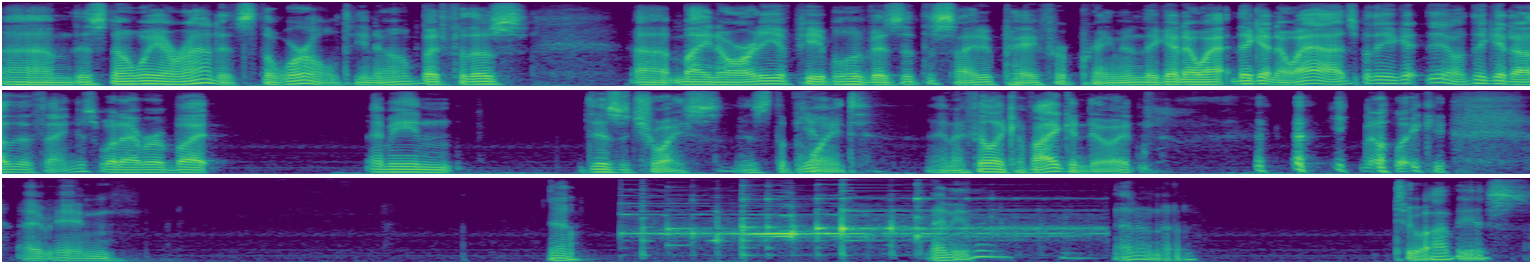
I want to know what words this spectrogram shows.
Um, there's no way around it. It's the world, you know. But for those uh, minority of people who visit the site who pay for premium, they get no they get no ads, but they get you know they get other things, whatever. But I mean, there's a choice. Is the Yep. point. And I feel like if I can do it, you know, like, I mean, no, anything. I don't know. Too obvious.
